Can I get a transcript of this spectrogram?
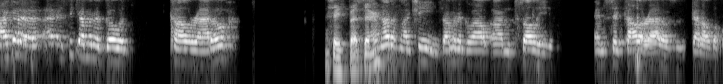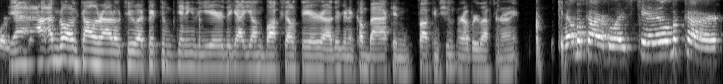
I gotta. I think I'm gonna go with Colorado. Safe bet there. None of my teams. I'm going to go out on Sully and said Colorado's got all the horses. Yeah, I- I'm going with Colorado too. I picked them beginning of the year. They got young bucks out there. Uh, they're gonna come back and fucking shooting rubber left and right. Cale Makar, boys. Cale Makar.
